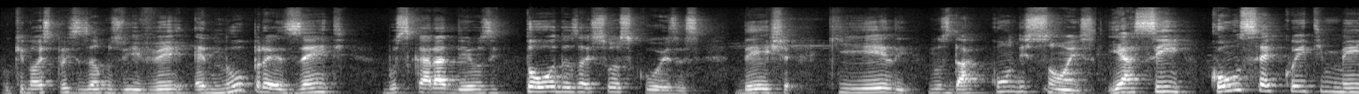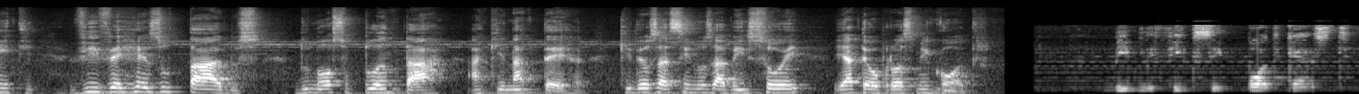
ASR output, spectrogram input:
O que nós precisamos viver é no presente buscar a Deus e todas as suas coisas. Deixa que Ele nos dá condições e assim, consequentemente, viver resultados do nosso plantar aqui na terra. Que Deus assim nos abençoe e até o próximo encontro. Biblifixe Podcast.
